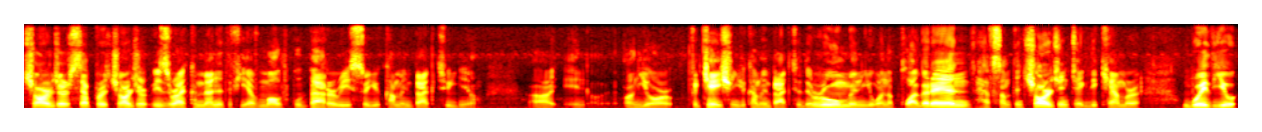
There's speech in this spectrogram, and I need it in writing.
charger, separate charger is recommended if you have multiple batteries. So you're coming back to, you know, uh, in, on your vacation, you're coming back to the room and you want to plug it in, have something charging, take the camera with you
